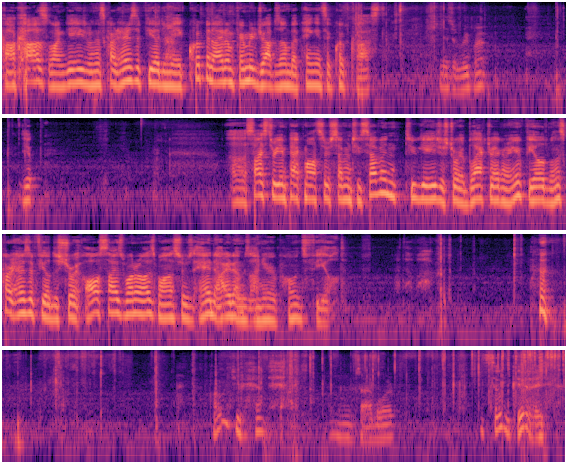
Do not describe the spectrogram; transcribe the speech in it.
Call cost 1 gauge. When this card enters the field, you may equip an item from your drop zone by paying its equip cost. Is a reprint. Yep. Uh, size 3 impact monster 727, 2 gauge, destroy a black dragon on your field. When this card enters the field, destroy all size 1 or less monsters and items on your opponent's field. What the fuck? Why would you have that? Mm, sideboard. It's so good.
